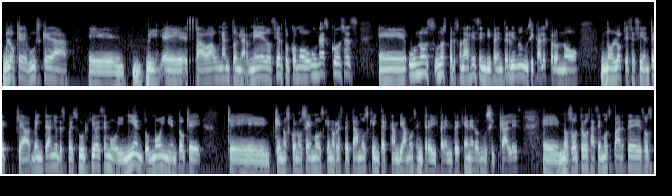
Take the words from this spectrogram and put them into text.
bloque de búsqueda, estaba un Antonio Arnedo, ¿cierto? Como unas cosas eh, unos, unos personajes en diferentes ritmos musicales, pero no, no lo que se siente que a 20 años después surgió ese movimiento, un movimiento que, que, que, nos conocemos, que nos respetamos, que intercambiamos entre diferentes géneros musicales. Eh, nosotros hacemos parte de esos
